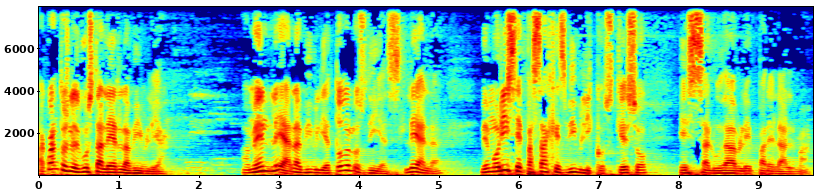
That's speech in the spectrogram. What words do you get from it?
¿A cuántos les gusta leer la Biblia? Amén. Lea la Biblia todos los días, léala. Memorice pasajes bíblicos, que eso es saludable para el alma.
